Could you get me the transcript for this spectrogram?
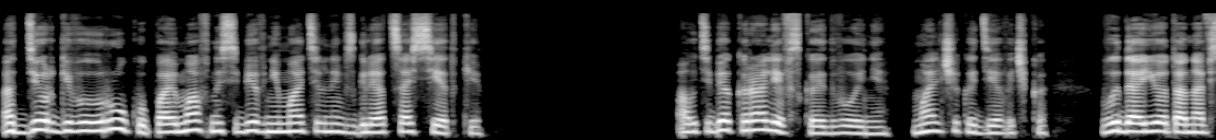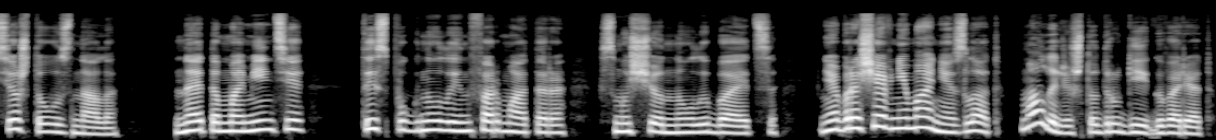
Отдергиваю руку, поймав на себе внимательный взгляд соседки. «А у тебя королевская двойня, мальчик и девочка», — выдает она все, что узнала. На этом моменте — ты спугнула информатора, смущенно улыбается. Не обращай внимания, Злат, мало ли что другие говорят.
